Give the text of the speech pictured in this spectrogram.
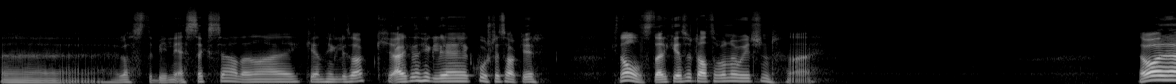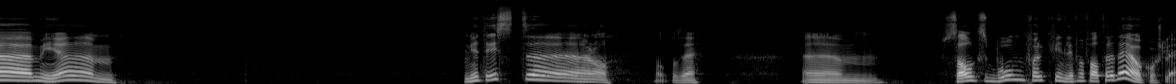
Uh, lastebilen i Essex, ja, den er ikke en hyggelig sak. Er det ikke noen hyggelige, koselige saker? Knallsterke resultater for Norwegian. Nei. Det var uh, mye Mye trist uh, her nå, holdt på å si. Um, salgsboom for kvinnelige forfattere, det er jo koselig.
